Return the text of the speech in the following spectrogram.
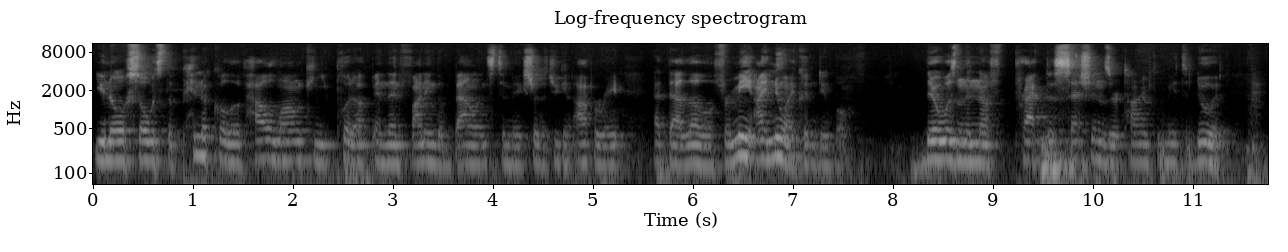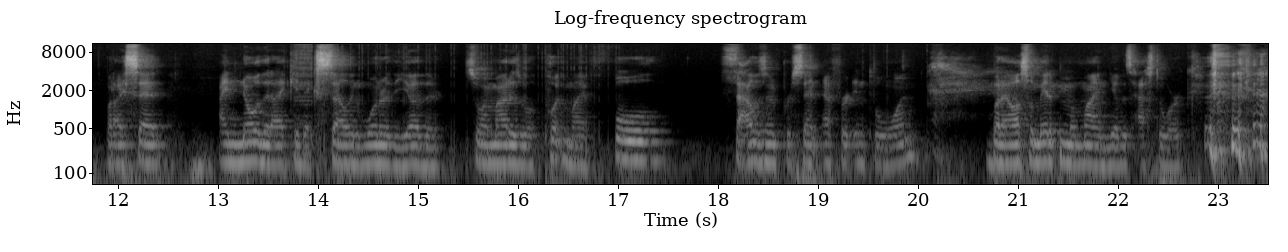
You know, so it's the pinnacle of how long can you put up and then finding the balance to make sure that you can operate at that level. For me, I knew I couldn't do both there wasn't enough practice sessions or time for me to do it. But I said, I know that I can excel in one or the other, so I might as well put my full thousand percent effort into one. But I also made up in my mind, yo, this has to work. this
